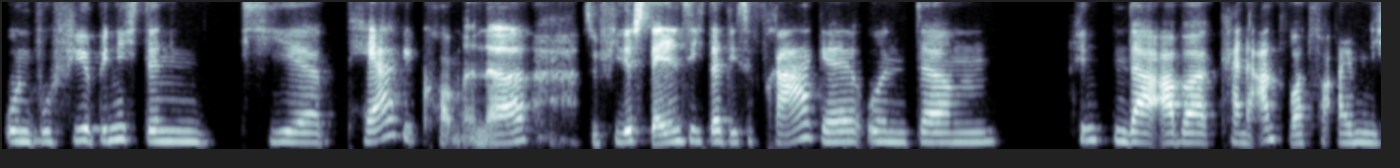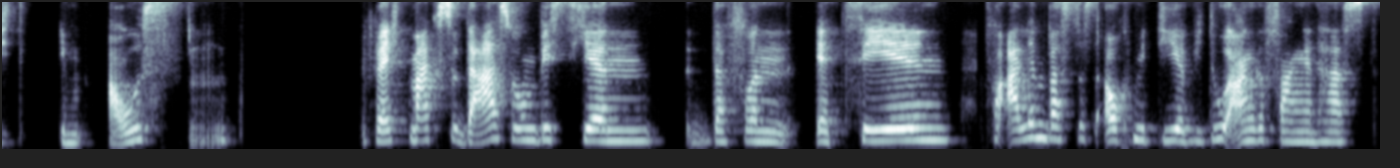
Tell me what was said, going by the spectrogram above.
und wofür bin ich denn hierher gekommen? Ne? Also viele stellen sich da diese Frage und ähm, finden da aber keine Antwort, vor allem nicht im Außen. Vielleicht magst du da so ein bisschen davon erzählen, vor allem was das auch mit dir, wie du angefangen hast,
